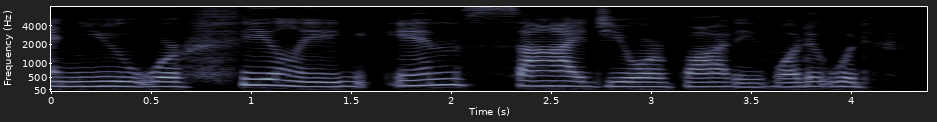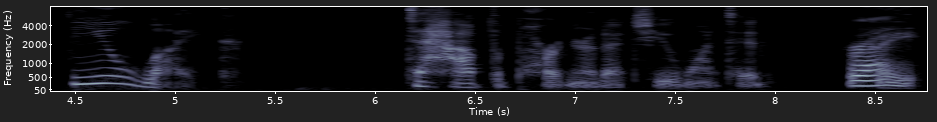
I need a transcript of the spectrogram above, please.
And you were feeling inside your body what it would feel like to have the partner that you wanted. Right.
